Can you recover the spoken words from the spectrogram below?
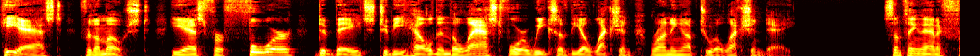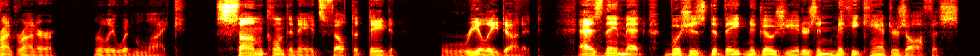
he asked for the most. He asked for four debates to be held in the last four weeks of the election, running up to Election Day. Something that a frontrunner really wouldn't like. Some Clinton aides felt that they'd really done it. As they met Bush's debate negotiators in Mickey Kantor's office,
